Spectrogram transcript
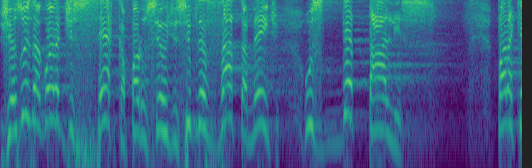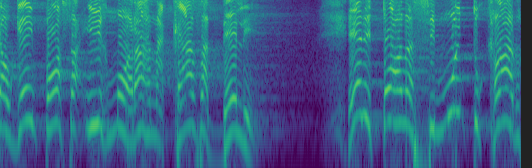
Jesus agora disseca para os seus discípulos exatamente os detalhes para que alguém possa ir morar na casa dele. Ele torna-se muito claro,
